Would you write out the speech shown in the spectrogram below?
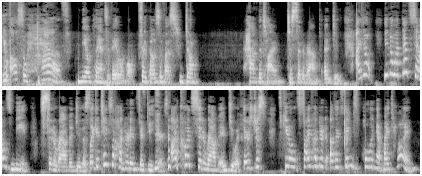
You also have meal plans available for those of us who don't have the time to sit around and do. I don't, you know what? That sounds mean. Sit around and do this. Like it takes 150 years. I could sit around and do it. There's just, you know, 500 other things pulling at my time.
